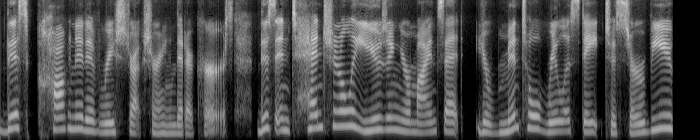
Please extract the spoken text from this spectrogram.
This cognitive restructuring that occurs, this intentionally using your mindset, your mental real estate to serve you,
